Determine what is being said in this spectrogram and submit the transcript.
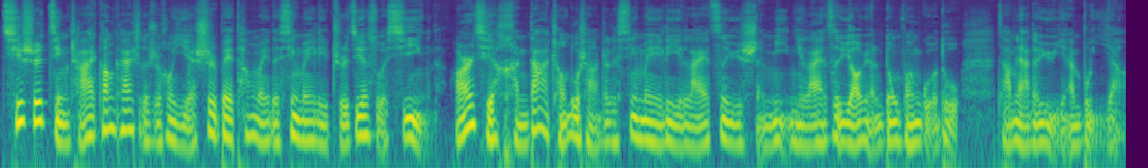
其实警察刚开始的时候也是被汤唯的性魅力直接所吸引的，而且很大程度上这个性魅力来自于神秘，你来自遥远的东方国度，咱们俩的语言不一样。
